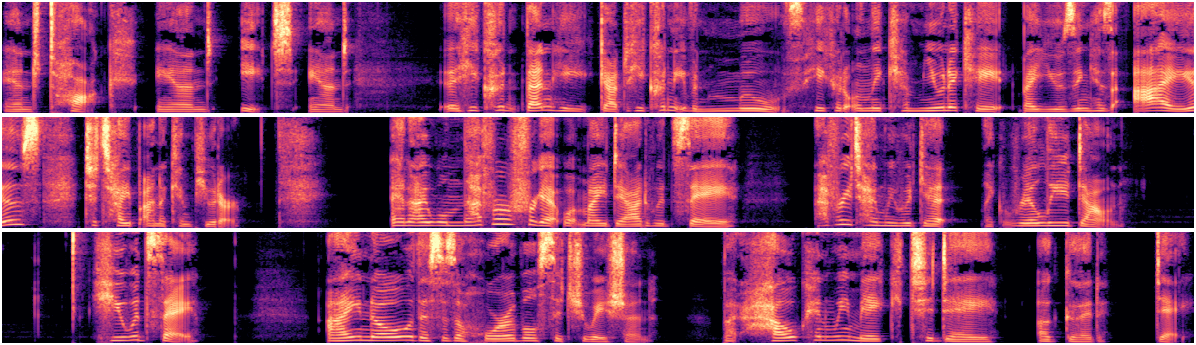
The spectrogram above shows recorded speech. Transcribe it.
and talk and eat and he couldn't then he got he couldn't even move. He could only communicate by using his eyes to type on a computer. And I will never forget what my dad would say every time we would get like really down. He would say, I know this is a horrible situation, but how can we make today a good day?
